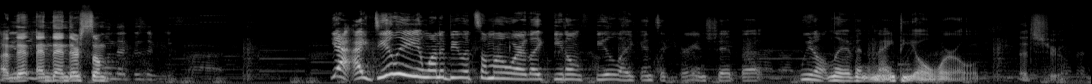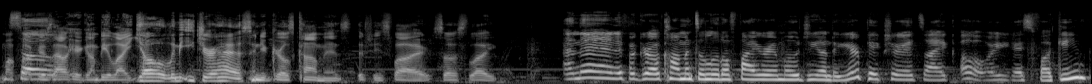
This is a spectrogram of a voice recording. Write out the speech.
and then and then there's some. Yeah, ideally you want to be with someone where like you don't feel like insecure and shit, but we don't live in an ideal world. That's true. Motherfuckers So- out here gonna be like, "Yo, let me eat your ass," in your girl's comments if she's fired. So it's like, And then if a girl comments a little fire emoji under your picture, it's like, oh, are you guys fucking?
